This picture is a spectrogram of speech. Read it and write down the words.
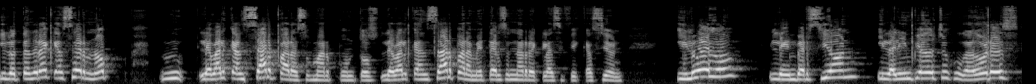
Y lo tendrá que hacer, ¿no? Mm, le va a alcanzar para sumar puntos, le va a alcanzar para meterse en una reclasificación. Y luego la inversión y la limpia de ocho jugadores,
